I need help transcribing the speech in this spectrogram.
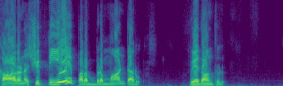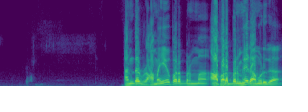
కారణ శక్తియే పరబ్రహ్మ అంటారు వేదాంతులు. అందరూ రామయ్యే పరబ్రహ్మ. ఆ పరబ్రహ్మే రాముడుగా.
